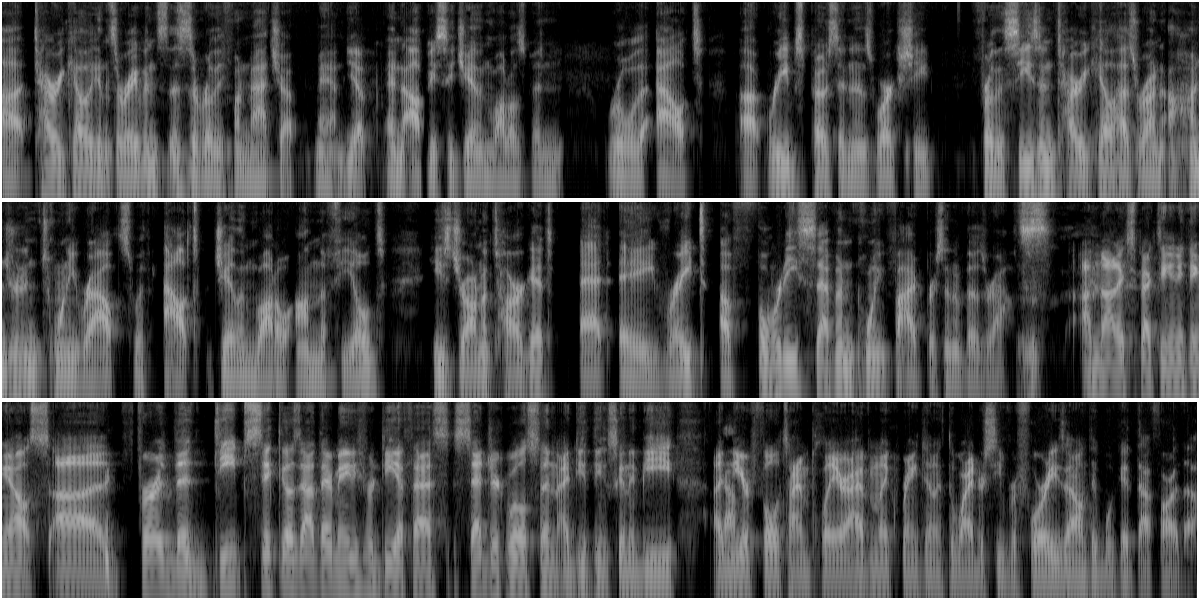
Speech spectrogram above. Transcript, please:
Uh, Tyreek Hill against the Ravens, this is a really fun matchup, man. Yep. And obviously, Jaylen Waddle's been ruled out. Uh, Reeves posted in his worksheet for the season, Tyreek Hill has run 120 routes without Jaylen Waddle on the field. He's drawn a target at a rate of 47.5% of those routes. I'm not expecting anything else. Uh, for the deep sickos out there, maybe for DFS, Cedric Wilson, I do think is going to be a yeah. near full time player. I haven't like ranked in like the wide receiver 40s. I don't think we'll get that far though.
